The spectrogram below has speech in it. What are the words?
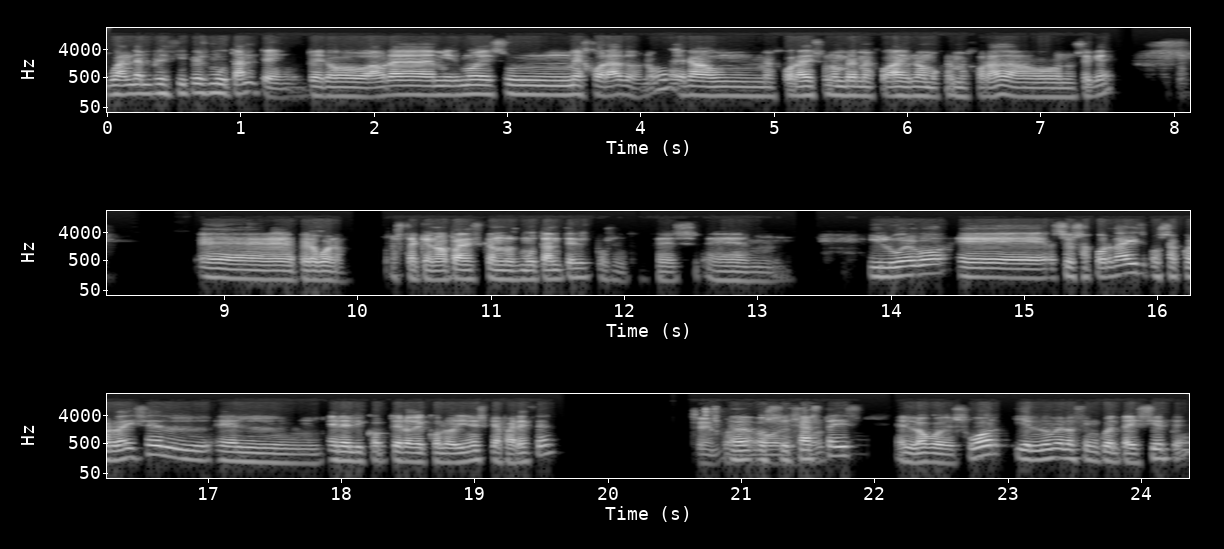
Wanda en principio es mutante, pero ahora mismo es un mejorado, ¿no? Era un mejorado, es un hombre mejorado, una mujer mejorada o no sé qué. Eh, pero bueno, hasta que no aparezcan los mutantes, pues entonces... em, y luego, eh, si os acordáis, ¿os acordáis el, el- el helicóptero de colorines que aparece? Sí. Eh, ¿Os fijasteis? El logo de Sword y el número 57.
